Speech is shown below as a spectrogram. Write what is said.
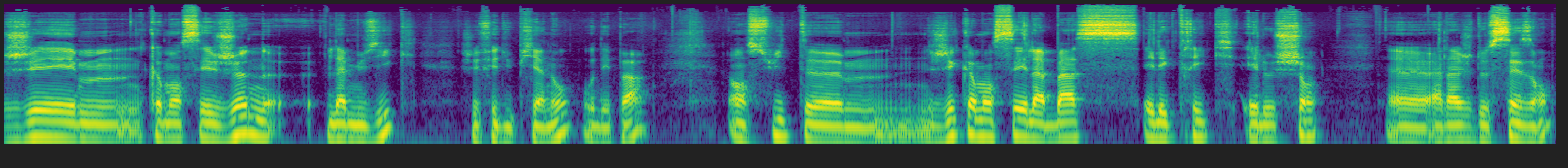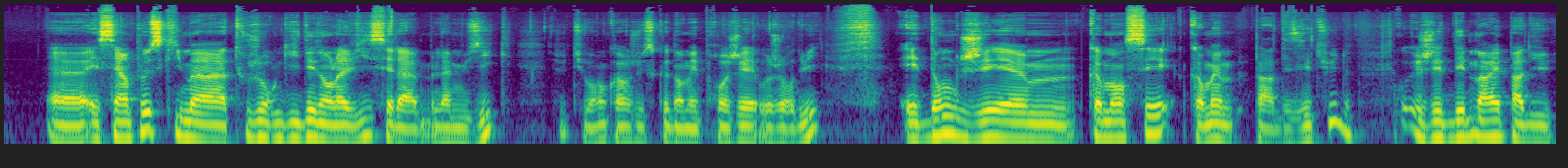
j'ai hum, commencé jeune la musique. J'ai fait du piano au départ. Ensuite, euh, j'ai commencé la basse électrique et le chant euh, à l'âge de 16 ans. Euh, et c'est un peu ce qui m'a toujours guidé dans la vie, c'est la, la musique. Tu vois, encore jusque dans mes projets aujourd'hui. Et donc, j'ai euh, commencé quand même par des études. J'ai démarré par du,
